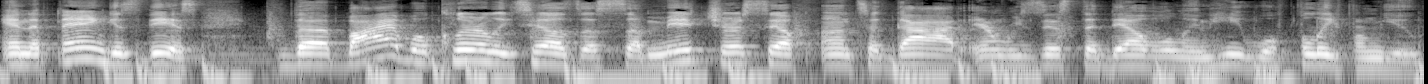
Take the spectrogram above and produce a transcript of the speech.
And the thing is this the Bible clearly tells us submit yourself unto God and resist the devil and he will flee from you.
